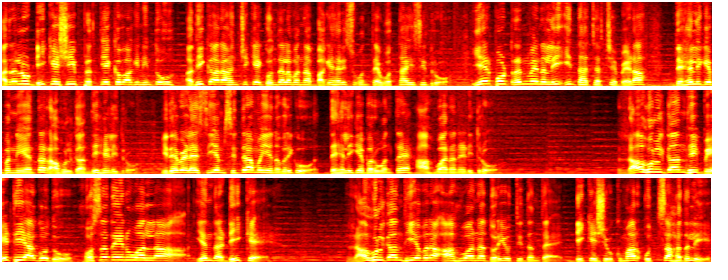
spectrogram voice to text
ಅದರಲ್ಲೂ ಡಿಕೆಶಿ ಪ್ರತ್ಯೇಕವಾಗಿ ನಿಂತು ಅಧಿಕಾರ ಹಂಚಿಕೆ ಗೊಂದಲವನ್ನ ಬಗೆಹರಿಸುವಂತೆ ಒತ್ತಾಯಿಸಿದ್ರು. ಏರ್ಪೋರ್ಟ್ ರನ್ವೇನಲ್ಲಿ ಇಂತಹ ಚರ್ಚೆ ಬೇಡ, ದೆಹಲಿಗೆ ಬನ್ನಿ ಅಂತ ರಾಹುಲ್ ಗಾಂಧಿ ಹೇಳಿದ್ರು. ಇದೇ ವೇಳೆ ಸಿಎಂ ಸಿದ್ದರಾಮಯ್ಯನವರಿಗೂ ದೆಹಲಿಗೆ ಬರುವಂತೆ ಆಹ್ವಾನ ನೀಡಿದ್ರು. ರಾಹುಲ್ ಗಾಂಧಿ ಭೇಟಿಯಾಗೋದು ಹೊಸದೇನೂ ಅಲ್ಲ ಎಂದ ಡಿಕೆ ರಾಹುಲ್ ಗಾಂಧಿಯವರ ಆಹ್ವಾನ ದೊರೆಯುತ್ತಿದ್ದಂತೆ ಡಿಕೆ ಶಿವಕುಮಾರ್ ಉತ್ಸಾಹದಲ್ಲಿ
